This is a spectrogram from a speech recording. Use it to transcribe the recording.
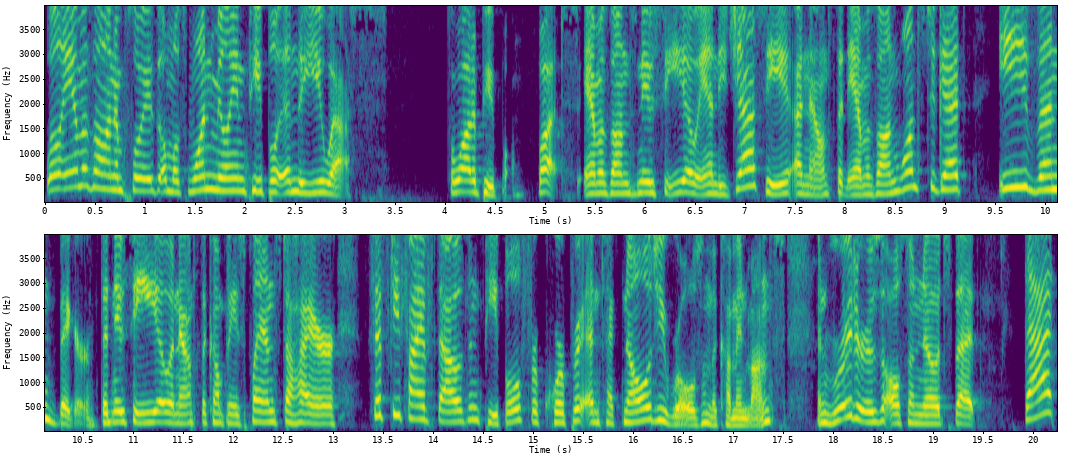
Well, Amazon employs almost 1 million people in the US. It's a lot of people. But Amazon's new CEO, Andy Jassy, announced that Amazon wants to get even bigger. The new CEO announced the company's plans to hire 55,000 people for corporate and technology roles in the coming months. And Reuters also notes that that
